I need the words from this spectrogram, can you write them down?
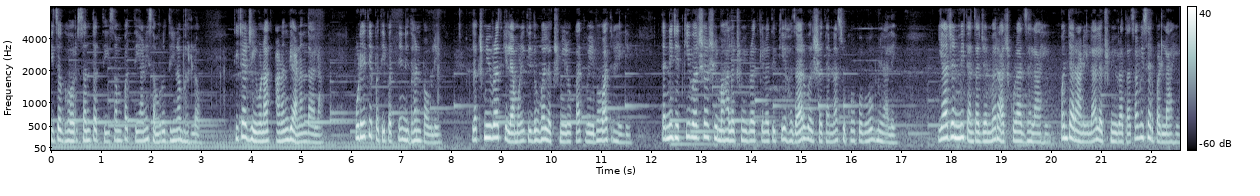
तिचं घर संतती संपत्ती आणि समृद्धीनं भरलं. तिच्या जीवनात आनंदी आनंद आला. पुढे ते पतीपत्नी निधन पावले. लक्ष्मीव्रत केल्यामुळे ती दोघं लक्ष्मी लोकात वैभवात राहिली. त्यांनी जितकी वर्ष श्री महालक्ष्मी व्रत केलं तितकी हजार वर्ष त्यांना सुखोपभोग मिळाले. या जन्मी त्यांचा जन्म राजकुळात झाला आहे पण त्या राणीला लक्ष्मीव्रताचा विसर पडला आहे.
